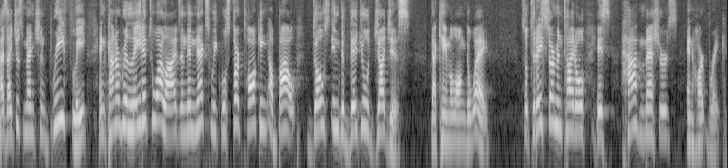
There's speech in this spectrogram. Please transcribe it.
as I just mentioned briefly, and kind of relate it to our lives. And then next week, we'll start talking about those individual judges that came along the way. So today's sermon title is Half Measures and Heartbreak.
